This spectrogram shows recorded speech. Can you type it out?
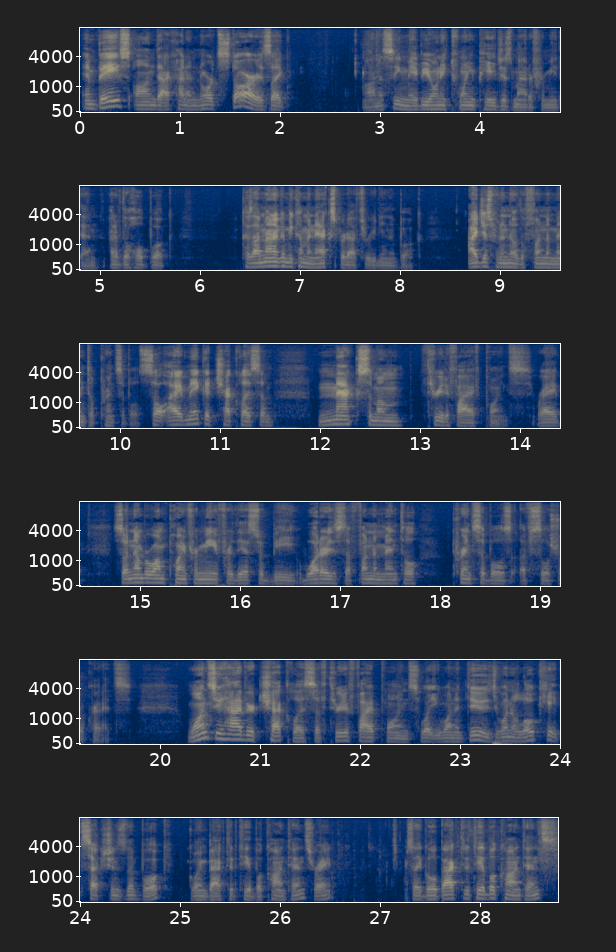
And based on that kind of North Star, is like, honestly, maybe only 20 pages matter for me then out of the whole book because I'm not going to become an expert after reading the book. I just want to know the fundamental principles. So I make a checklist of maximum three to five points, right? So number one point for me for this would be what are the fundamental principles of social credits? Once you have your checklist of three to five points, what you want to do is you want to locate sections in the book, going back to the table of contents, right? So I go back to the table of contents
